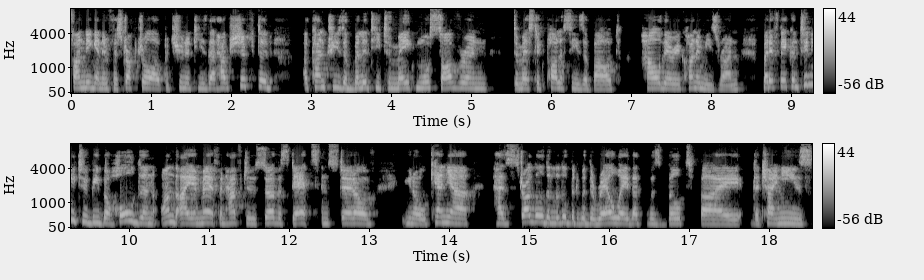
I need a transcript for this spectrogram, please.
funding and infrastructural opportunities that have shifted a country's ability to make more sovereign domestic policies about how their economies run. But if they continue to be beholden on the IMF and have to service debts instead of, you know, Kenya has struggled a little bit with the railway that was built by the Chinese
